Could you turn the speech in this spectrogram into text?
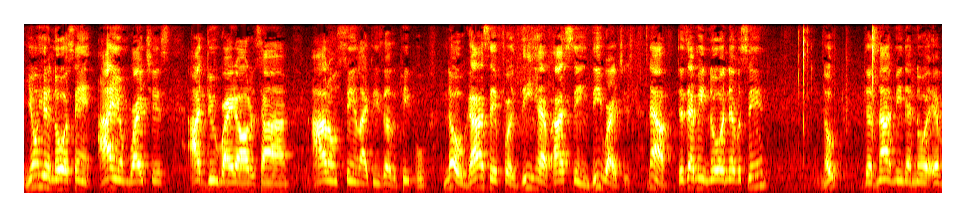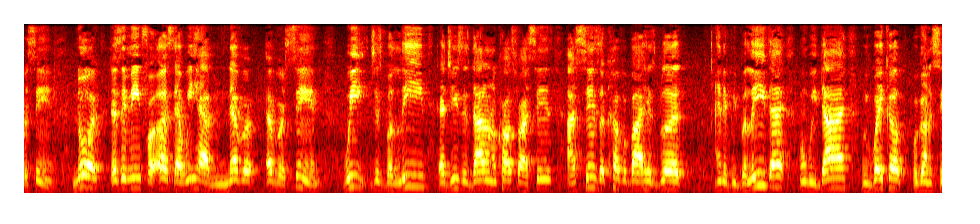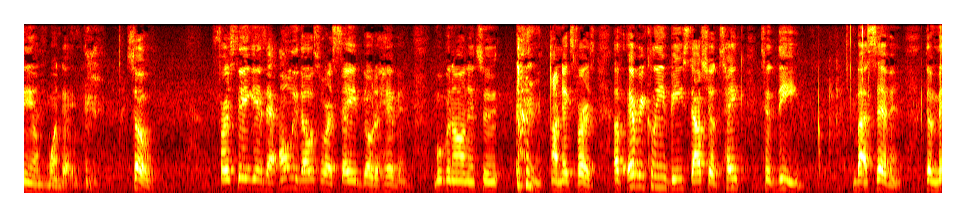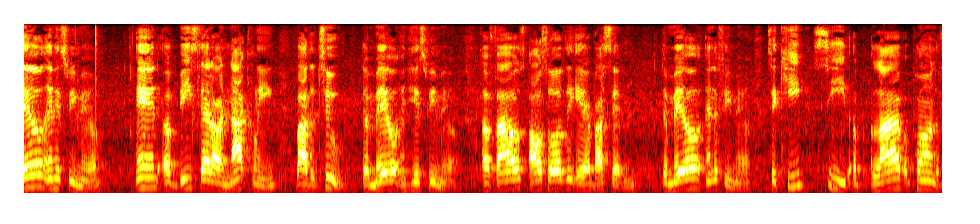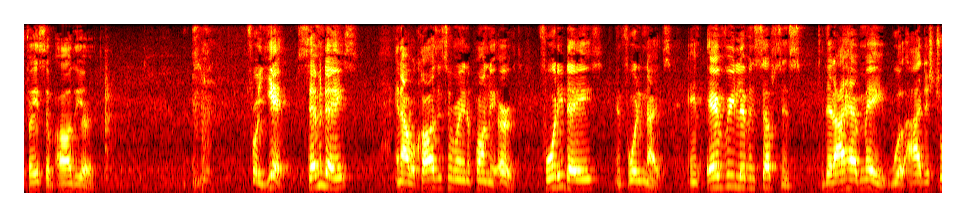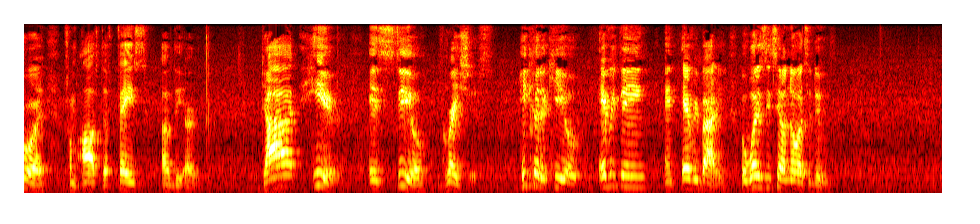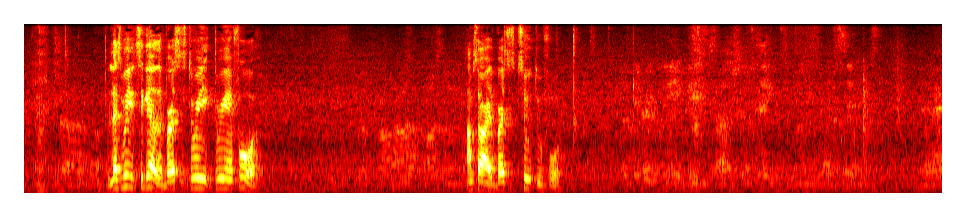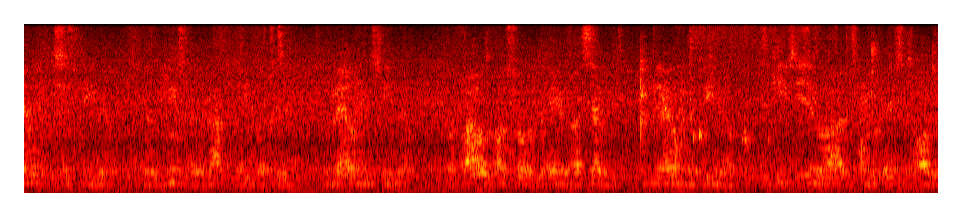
You don't hear Noah saying, I am righteous. I do right all the time. I don't sin like these other people. No, God said, For thee have I seen thee righteous. Now, does that mean Noah never sinned? Nope. Does not mean that Noah ever sinned. Nor does it mean for us that we have never ever sinned. We just believe that Jesus died on the cross for our sins. Our sins are covered by his blood. And if we believe that when we die, we wake up, we're going to see him one day. so, first thing is that only those who are saved go to heaven. Moving on into our next verse. Of every clean beast thou shalt take to thee by seven the male and his female, and of beasts that are not clean by the two, the male and his female. of fowls also of the air by seven, the male and the female, to keep seed alive upon the face of all the earth. For yet seven days, and I will cause it to rain upon the earth forty days and forty nights, and every living substance that I have made will I destroy from off the face of the earth. God here is still gracious. He could have killed everything and everybody. But what does he tell Noah to do? Let's read it together. Verses 3, 3 and 4. I'm sorry, verses 2 through 4.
